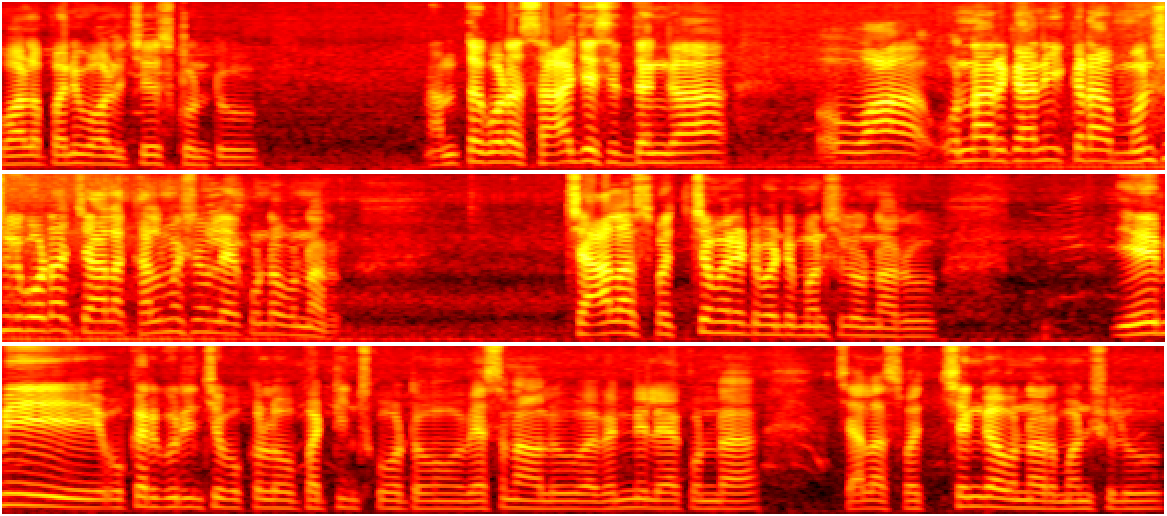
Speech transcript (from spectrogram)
వాళ్ళ పని వాళ్ళు చేసుకుంటూ అంతా కూడా సహజ సిద్ధంగా వా ఉన్నారు కానీ ఇక్కడ మనుషులు కూడా చాలా కల్మషం లేకుండా ఉన్నారు. చాలా స్వచ్ఛమైనటువంటి మనుషులు ఉన్నారు. ఏమీ ఒకరి గురించి ఒకళ్ళు పట్టించుకోవటం వ్యసనాలు అవన్నీ లేకుండా చాలా స్వచ్ఛంగా ఉన్నారు మనుషులు.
